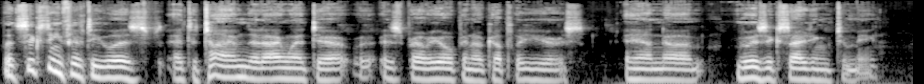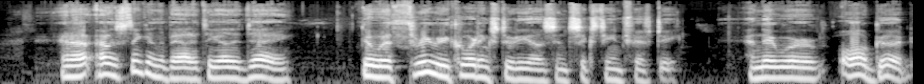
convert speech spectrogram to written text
But 1650 was, at the time that I went there, it was probably open a couple of years. And um, it was exciting to me. And I, I was thinking about it the other day. There were three recording studios in 1650, and they were all good.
